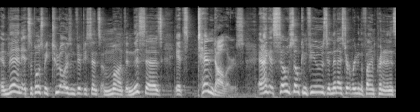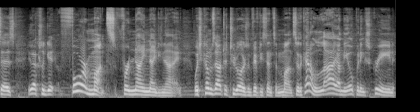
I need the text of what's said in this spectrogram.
And then it's supposed to be $2.50 a month, and this says it's $10. And I get so, so confused, and then I start reading the fine print, and it says you actually get four months for $9.99, which comes out to $2.50 a month. So they kind of lie on the opening screen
